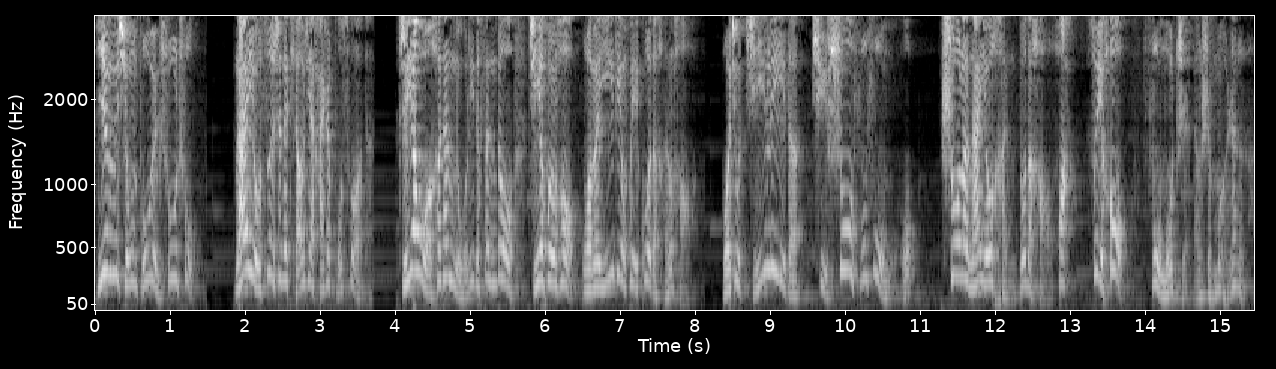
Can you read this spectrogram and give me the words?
英雄不问出处，男友自身的条件还是不错的。只要我和他努力的奋斗，结婚后我们一定会过得很好。我就极力的去说服父母，说了男友很多的好话，最后父母只能是默认了。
